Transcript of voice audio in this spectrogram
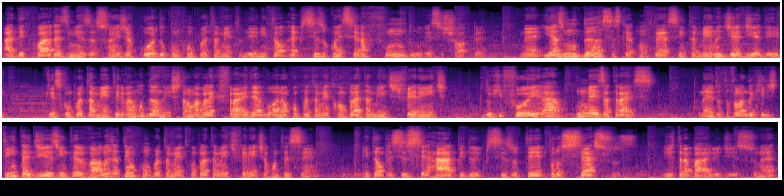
adequar as minhas ações de acordo com o comportamento dele. Então é preciso conhecer a fundo esse shopper, né? E as mudanças que acontecem também no dia a dia dele. Porque esse comportamento ele vai mudando. A gente está numa Black Friday agora, é um comportamento completamente diferente do que foi há um mês atrás. Né? Então, estou falando aqui de 30 dias de intervalo, já tem um comportamento completamente diferente acontecendo. Então, preciso ser rápido e preciso ter processos de trabalho disso. Né?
